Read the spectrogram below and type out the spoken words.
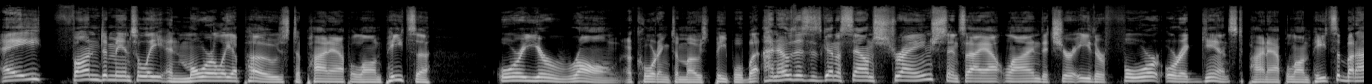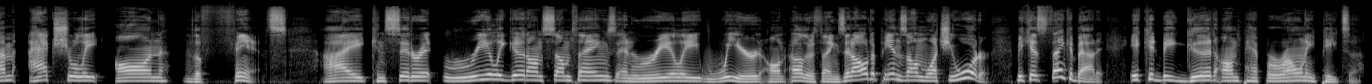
A, fundamentally and morally opposed to pineapple on pizza, or you're wrong, according to most people. But I know this is going to sound strange since I outlined that you're either for or against pineapple on pizza, but I'm actually on the fence. I consider it really good on some things and really weird on other things. It all depends on what you order. Because think about it it could be good on pepperoni pizza.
